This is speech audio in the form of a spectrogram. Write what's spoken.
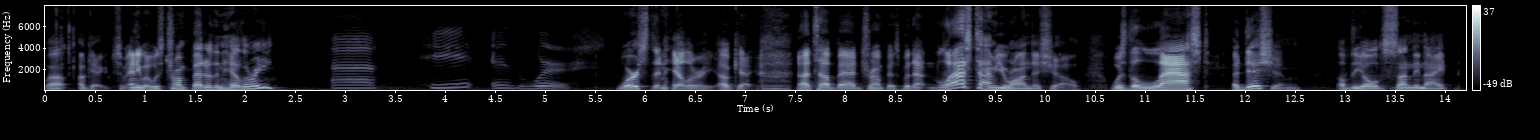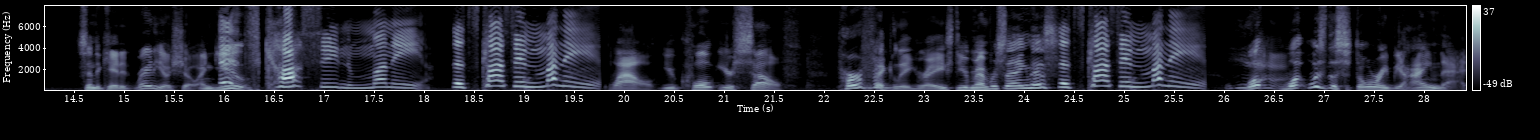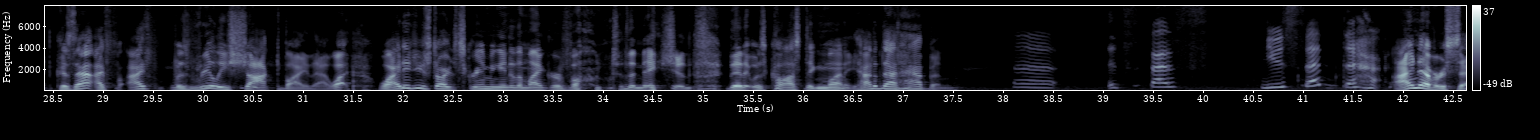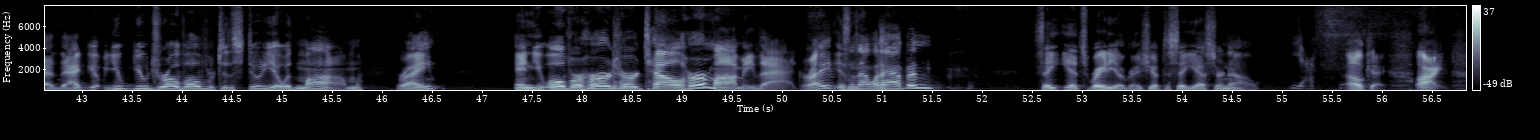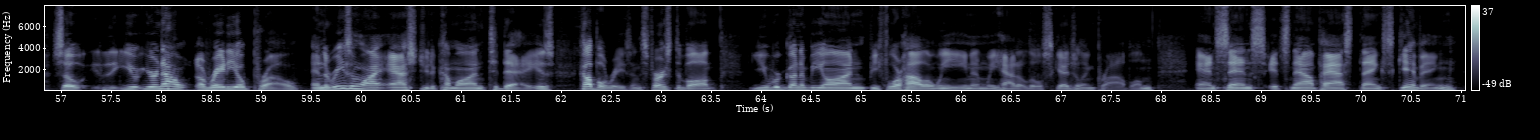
Well, okay. So anyway, was Trump better than Hillary? Uh, he is worse. Than Hillary. Okay. That's how bad Trump is. But now, the last time you were on this show was the last edition of the old Sunday night syndicated radio show. And you, It's costing money. It's costing money. wow, you quote yourself perfectly, Grace. Do you remember saying this? It's costing money. What what was the story behind that? Because that I, I was really shocked by that. Why why did you start screaming into the microphone to the nation that it was costing money? How did that happen? Uh, it's that's you said that. I never said that. You, you you drove over to the studio with mom, right? And you overheard her tell her mommy that, right? Isn't that what happened? Say it's radio, Grace. You have to say yes or no. Okay. All right. So you- you're now a radio pro, and the reason why I asked you to come on today is a couple reasons. First of all, you were going to be on before Halloween, and we had a little scheduling problem. And since it's now past Thanksgiving,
